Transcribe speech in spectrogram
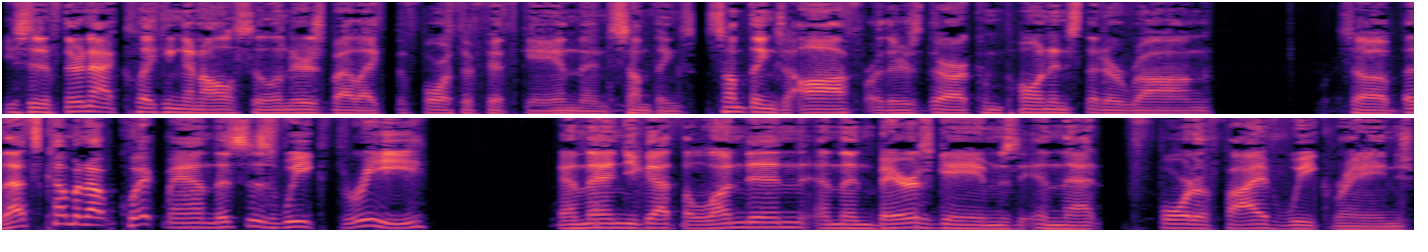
He said if they're not clicking on all cylinders by like the fourth or fifth game, then something's something's off, or there's there are components that are wrong. So, but that's coming up quick, man. This is week three, and then you got the London and then Bears games in that four to five week range.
